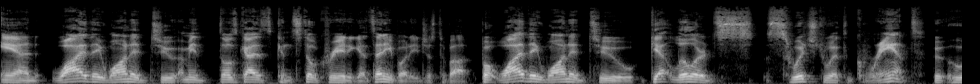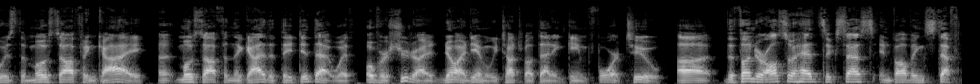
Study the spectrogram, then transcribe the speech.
And why they wanted to, I mean, those guys can still create against anybody just about, but why they wanted to get Lillard s- switched with Grant, who, who was the most often guy, uh, most often the guy that they did that with over Schroeder. I had no idea. I mean, we talked about that in game four too. Uh, the Thunder also had success involving Steph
